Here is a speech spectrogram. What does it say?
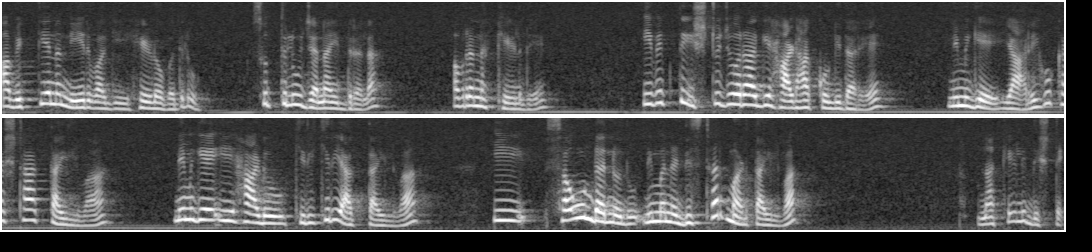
ಆ ವ್ಯಕ್ತಿಯನ್ನು ನೇರವಾಗಿ ಹೇಳೋ ಬದಲು ಸುತ್ತಲೂ ಜನ ಇದ್ರಲ್ಲ, ಅವರನ್ನು ಕೇಳಿದೆ ಈ ವ್ಯಕ್ತಿ ಇಷ್ಟು ಜೋರಾಗಿ ಹಾಡು ಹಾಕ್ಕೊಂಡಿದ್ದಾರೆ, ನಿಮಗೆ ಯಾರಿಗೂ ಕಷ್ಟ ಆಗ್ತಾ ಇಲ್ವಾ? ನಿಮಗೆ ಈ ಹಾಡು ಕಿರಿಕಿರಿ ಆಗ್ತಾ ಇಲ್ವಾ? ಈ ಸೌಂಡ್ ಅನ್ನೋದು ನಿಮ್ಮನ್ನು ಡಿಸ್ಟರ್ಬ್ ಮಾಡ್ತಾ ಇಲ್ವಾ? ನಾ ಕೇಳಿದ್ದಿಷ್ಟೇ.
